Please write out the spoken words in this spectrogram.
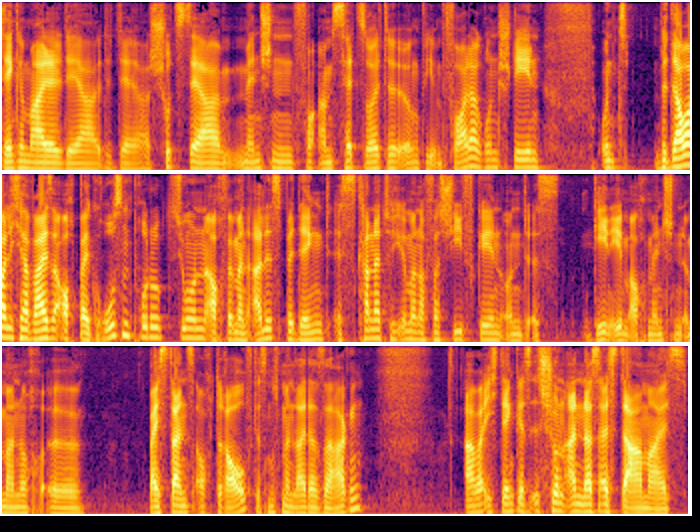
Denke mal, der, der Schutz der Menschen am Set sollte irgendwie im Vordergrund stehen. Und bedauerlicherweise auch bei großen Produktionen, auch wenn man alles bedenkt, es kann natürlich immer noch was schiefgehen und es gehen eben auch Menschen immer noch äh, bei Stunts auch drauf, das muss man leider sagen. Aber ich denke, es ist schon anders als damals.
